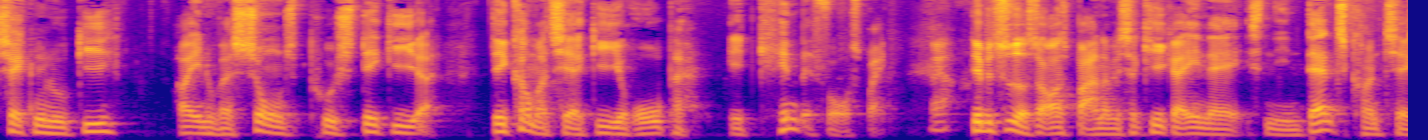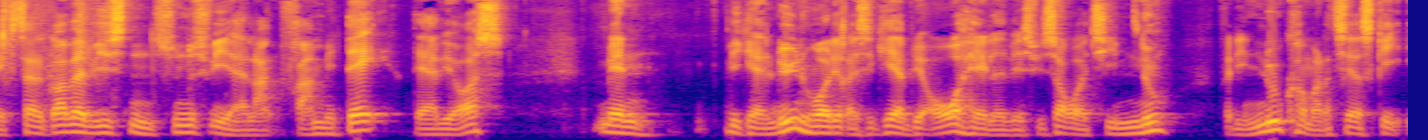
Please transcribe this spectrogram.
teknologi- og innovationspush, det giver, det kommer til at give Europa et kæmpe forspring. Ja. Det betyder så også bare, når vi så kigger ind af sådan i en dansk kontekst, så kan det godt være, at vi sådan, synes, vi er langt fremme i dag. Det er vi også. Men vi kan lynhurtigt risikere at blive overhalet, hvis vi sover i timen nu. Fordi nu kommer der til at ske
